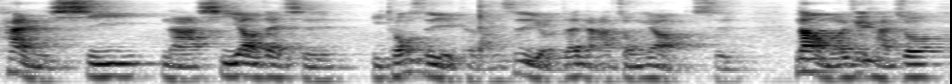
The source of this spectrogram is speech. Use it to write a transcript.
看西医拿西药在吃，你同时也可能是有在拿中药吃。那我们会去谈说，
